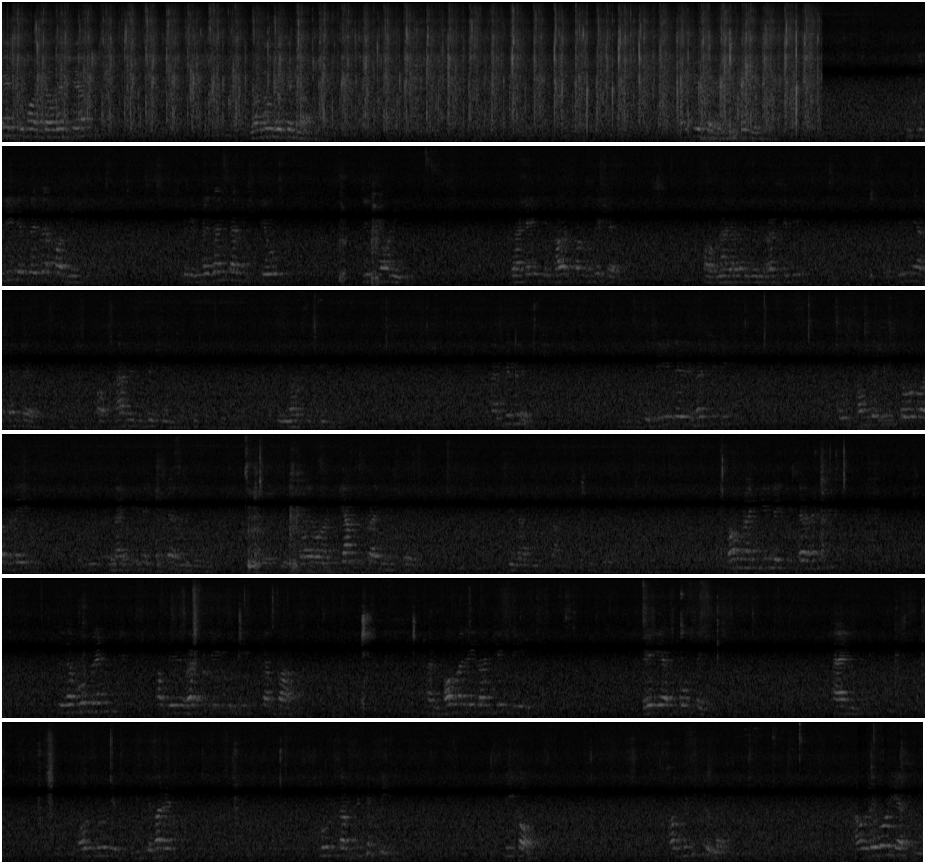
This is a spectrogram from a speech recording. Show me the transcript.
Rakesh Kumar. Thank you, sir. It's indeed a pleasure for me to be present amidst you this morning to attend the third convocation of Nagaland University, premier center higher education in North East India. I am privileged to be in the university whose foundation stone was laid in 1987 by our young Prime Minister, Sri Rajiv From 1987 to the movement of the university campus and formally launching the various courses and also the different schools of discipline. Speak of how meticulous, how laboriously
